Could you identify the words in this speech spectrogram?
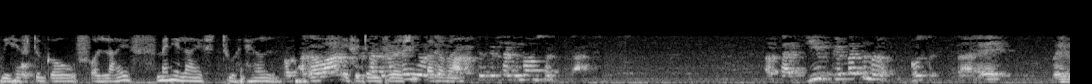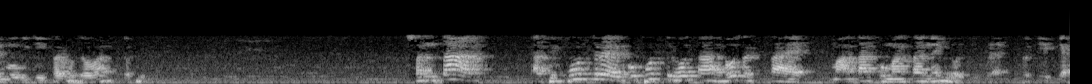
We have to go for life, many lives to hell. if we don't worship Bhagavan. अर्थात जीव के न हो सकता है। बहिर्मुख जी पर भगवान कभी संतान अति पुत्र कुपुत्र होता है हो सकता है। माता को माता नहीं होती तो ठीक है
